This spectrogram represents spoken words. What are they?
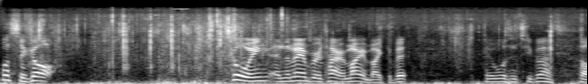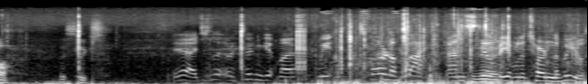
once I got going and the member entire mountain biked a bit, it wasn't too bad. Oh, this looks Yeah, I just literally couldn't get my weight far enough back and still Yeah. be able to turn the wheel.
